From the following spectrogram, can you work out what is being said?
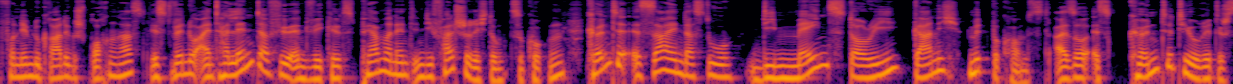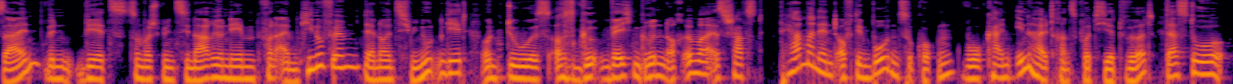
von dem du gerade gesprochen hast, ist, wenn du ein Talent dafür entwickelst, permanent in die falsche Richtung zu gucken, könnte es sein, dass du die Main Story gar nicht mitbekommst. Also es könnte theoretisch sein, wenn wir jetzt zum Beispiel ein Szenario nehmen von einem Kinofilm, der 90 Minuten geht und du es aus welchen Gründen auch immer es schaffst, permanent auf den Boden zu gucken, wo kein Inhalt transportiert wird, dass du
